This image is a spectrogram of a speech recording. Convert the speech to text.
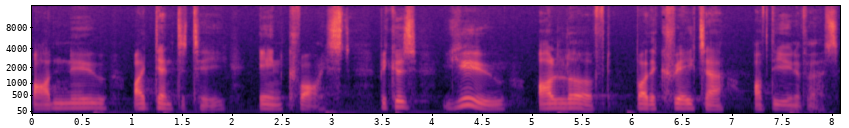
our new identity in Christ. Because you are loved by the Creator of the universe.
